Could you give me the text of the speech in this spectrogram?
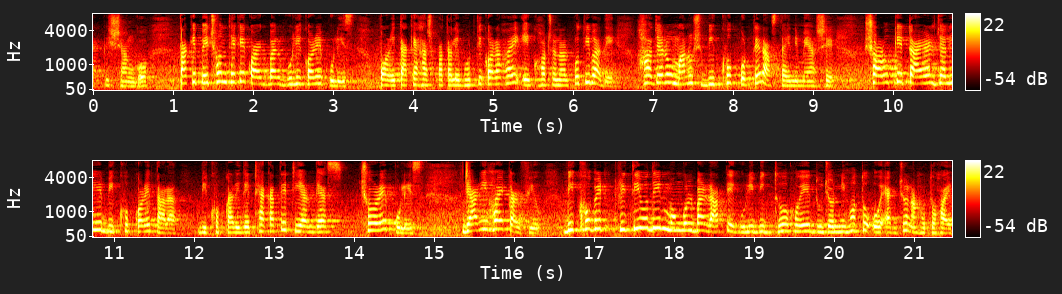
এক কৃষ্ণাঙ্গ তাকে পেছন থেকে কয়েকবার গুলি করে পুলিশ। পরে তাকে হাসপাতালে ভর্তি করা হয়। এই ঘটনার প্রতিবাদে হাজারো মানুষ বিক্ষোভ করতে রাস্তায় নেমে আসে। সড়কে টায়ার জ্বালিয়ে বিক্ষোভ করে তারা। বিক্ষোভকারীদের ঠেকাতে টিয়ার গ্যাস ছোড়ে পুলিশ। জারি হয় কারফিউ। বিক্ষোভের তৃতীয় দিন মঙ্গলবার রাতে গুলিবিদ্ধ হয়ে দুজন নিহত ও একজন আহত হয়।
